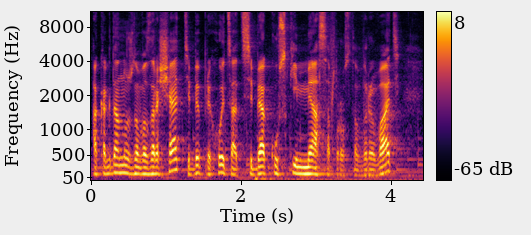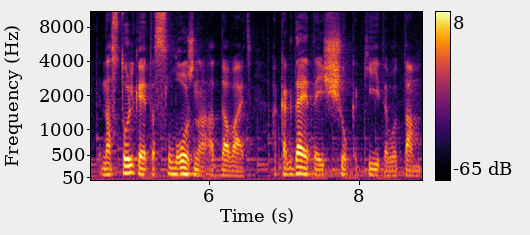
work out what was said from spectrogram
а когда нужно возвращать, тебе приходится от себя куски мяса просто вырывать, настолько это сложно отдавать. А когда это еще какие-то вот там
